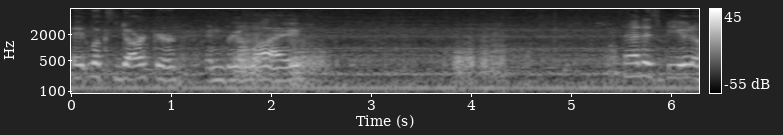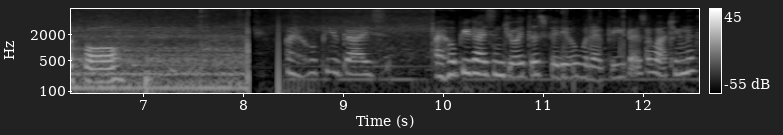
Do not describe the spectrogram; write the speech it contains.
It looks darker in real life. That is beautiful. I hope you guys I hope you guys enjoyed this video whenever you guys are watching this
